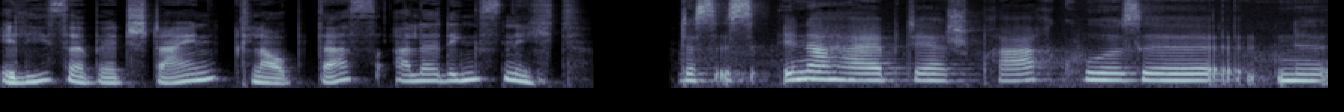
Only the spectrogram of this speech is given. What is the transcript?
Elisabeth Stein glaubt das allerdings nicht. Das ist innerhalb der Sprachkurse eine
